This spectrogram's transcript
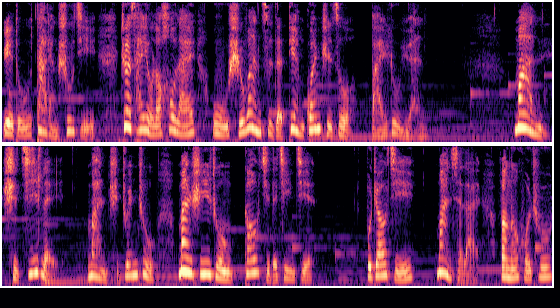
阅读大量书籍，这才有了后来五十万字的电观之作《白鹿原》。慢是积累。慢是专注，慢是一种高级的境界。不着急，慢下来，方能活出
